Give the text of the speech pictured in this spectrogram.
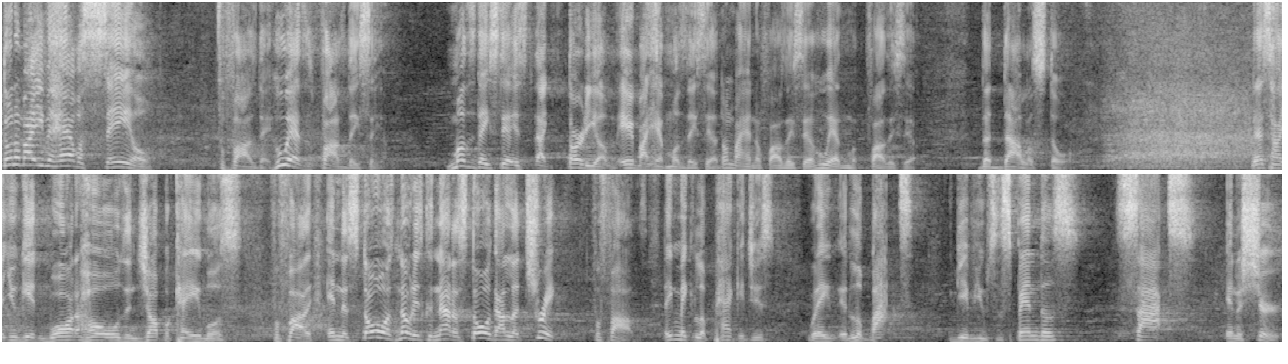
Don't nobody even have a sale for Father's Day. Who has a Father's Day sale? Mother's Day sale is like 30 of them. Everybody have Mother's Day sale. Don't nobody have no Father's Day sale. Who has Father's Day sale? The dollar store. That's how you get water hose and jumper cables for Father. And the stores know this because now the store got a little trick for fathers. They make little packages where they, a little box, give you suspenders, socks, and a shirt.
